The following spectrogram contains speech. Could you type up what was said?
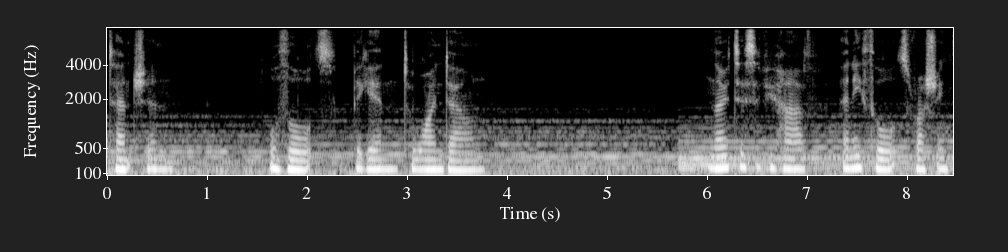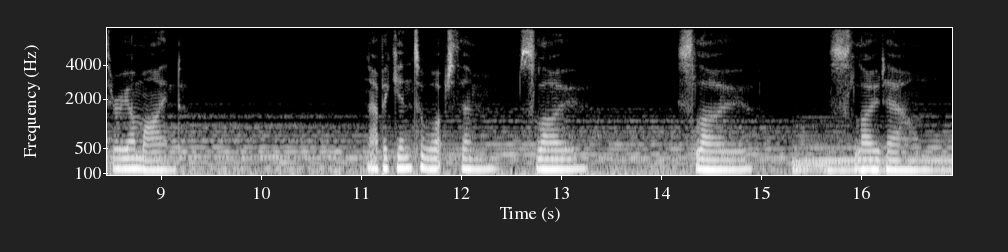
tension, or thoughts begin to wind down. Notice if you have any thoughts rushing through your mind. Now begin to watch them slow, slow, slow down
